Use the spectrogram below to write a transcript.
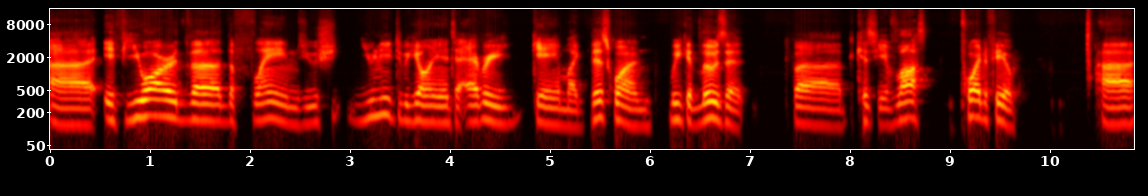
Uh, if you are the the Flames, you should you need to be going into every game like this one. We could lose it uh, because you've lost quite a few. Uh,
